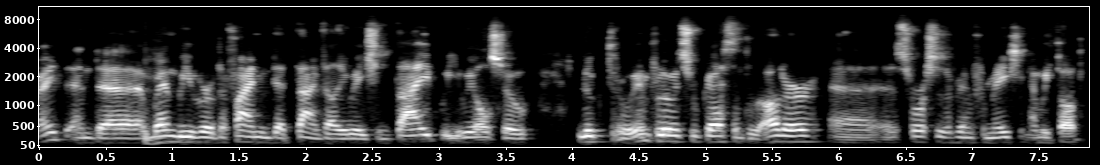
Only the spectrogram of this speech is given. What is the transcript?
right? And uh, mm-hmm. when we were defining that time valuation type, we we also looked through influence requests and to other sources of information, and we thought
